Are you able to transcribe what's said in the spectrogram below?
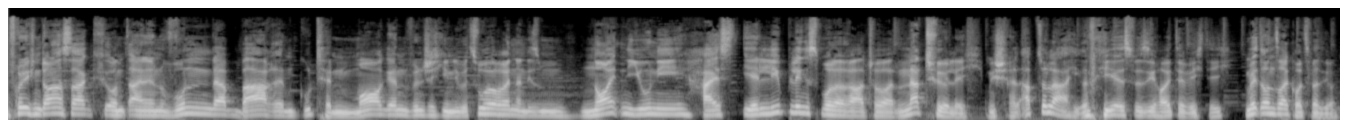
fröhlichen Donnerstag und einen wunderbaren guten Morgen wünsche ich Ihnen, liebe Zuhörerinnen. An diesem 9. Juni heißt Ihr Lieblingsmoderator natürlich Michelle Abdullahi. Und hier ist für Sie heute wichtig mit unserer Kurzversion.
